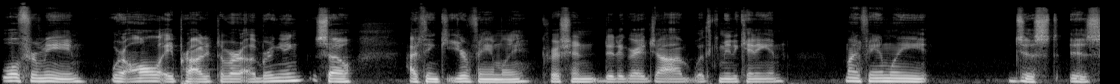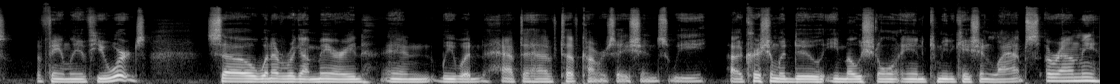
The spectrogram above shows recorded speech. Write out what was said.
Well, for me, we're all a product of our upbringing. So I think your family, Christian, did a great job with communicating, and my family just is a family of few words. So whenever we got married and we would have to have tough conversations, we uh, Christian would do emotional and communication laps around me,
